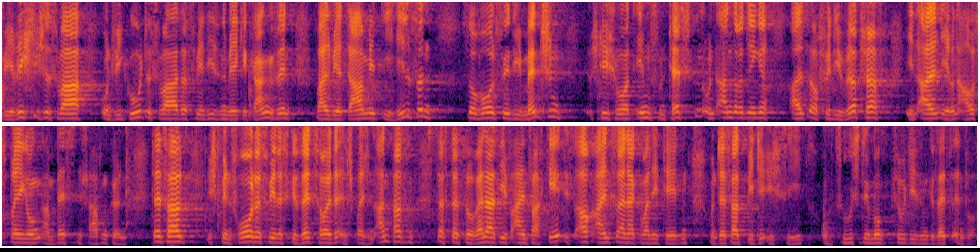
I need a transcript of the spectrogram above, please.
wie richtig es war und wie gut es war, dass wir diesen Weg gegangen sind, weil wir damit die Hilfen sowohl für die Menschen Stichwort Impfen, Testen und andere Dinge, als auch für die Wirtschaft in allen ihren Ausprägungen am besten schaffen können. Deshalb ich bin froh, dass wir das Gesetz heute entsprechend anpassen. Dass das so relativ einfach geht, ist auch eines seiner Qualitäten. Und deshalb bitte ich Sie um Zustimmung zu diesem Gesetzentwurf.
